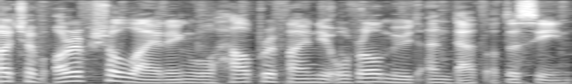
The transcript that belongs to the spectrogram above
Touch of artificial lighting will help refine the overall mood and depth of the scene.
